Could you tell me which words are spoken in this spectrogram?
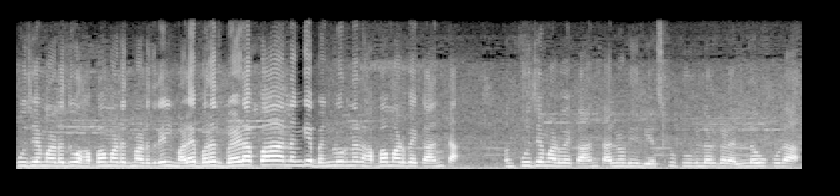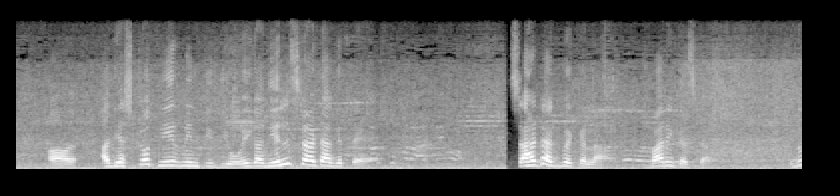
ಪೂಜೆ ಮಾಡೋದು, ಹಬ್ಬ ಮಾಡೋದು ಮಾಡಿದ್ರೆ ಇಲ್ಲಿ ಮಳೆ ಬರೋದು ಬೇಡಪ್ಪ ನನಗೆ ಬೆಂಗಳೂರಿನಲ್ಲಿ ಹಬ್ಬ ಮಾಡಬೇಕಾ ಅಂತ. ಒಂದು ಪೂಜೆ ಮಾಡಬೇಕಾ ಅಂತ, ಅಲ್ಲಿ ನೋಡಿ ಇಲ್ಲಿ ಎಷ್ಟು ಟೂ ವೀಲರ್ಗಳೆಲ್ಲವೂ ಕೂಡ ಅದು ಎಷ್ಟೊತ್ತು ನೀರು ನಿಂತಿದೆಯೋ, ಈಗ ಅದು ಎಲ್ಲಿ ಸ್ಟಾರ್ಟ್ ಆಗುತ್ತೆ? ಸ್ಟಾರ್ಟ್ ಆಗಬೇಕಲ್ಲ, ಭಾರಿ ಕಷ್ಟ. ಇದು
